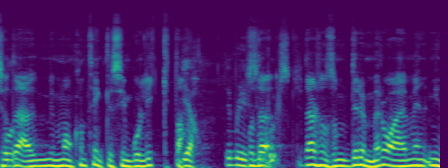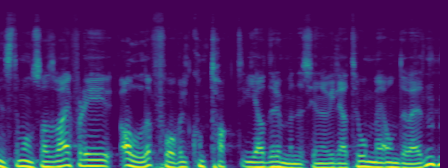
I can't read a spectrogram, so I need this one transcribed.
Så det er, man kan tenke symbolikk, da. Ja, det blir Og symbolsk. det er sånn som drømmer og er minste motstands vei, fordi alle får vel kontakt via drømmene sine, vil jeg tro, med åndeverden.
